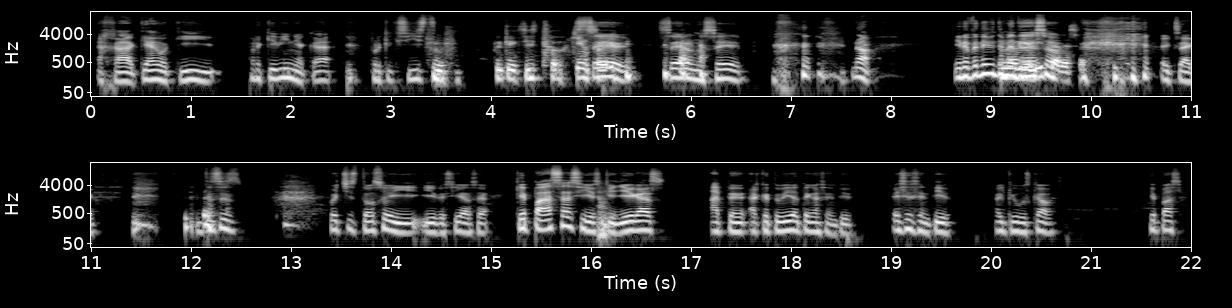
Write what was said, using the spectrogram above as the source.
Ajá, ¿qué hago aquí? ¿Para qué vine acá? ¿Por qué existo? ¿Por qué existo? ¿Quién soy? Ser o no ser. no. Independientemente de eso. Exacto. Entonces, fue chistoso y, decía, o sea, ¿qué pasa si es que llegas a, que tu vida tenga sentido? Ese sentido al que buscabas. ¿Qué pasa?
